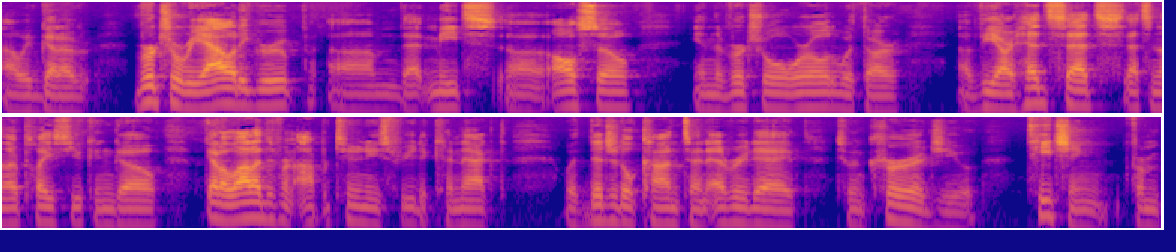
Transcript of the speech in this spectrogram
Uh, we've got a virtual reality group um, that meets uh, also in the virtual world with our uh, VR headsets. That's another place you can go. We've got a lot of different opportunities for you to connect with digital content every day to encourage you, teaching from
